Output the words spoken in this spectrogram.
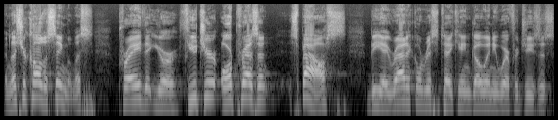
unless you're called to singleness, pray that your future or present spouse be a radical risk taking, go anywhere for Jesus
